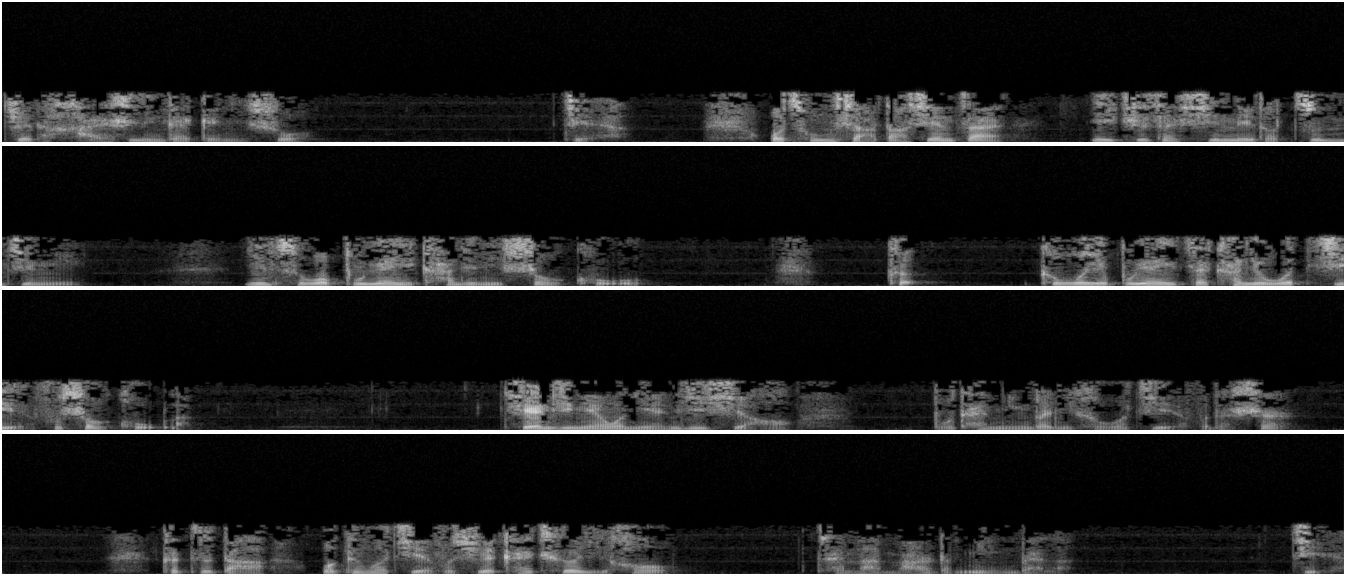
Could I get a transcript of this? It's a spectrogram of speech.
觉得还是应该跟你说。姐，我从小到现在一直在心里头尊敬你。因此，我不愿意看见你受苦。可，可我也不愿意再看见我姐夫受苦了。前几年我年纪小，不太明白你和我姐夫的事儿。可自打我跟我姐夫学开车以后，才慢慢的明白了。姐，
